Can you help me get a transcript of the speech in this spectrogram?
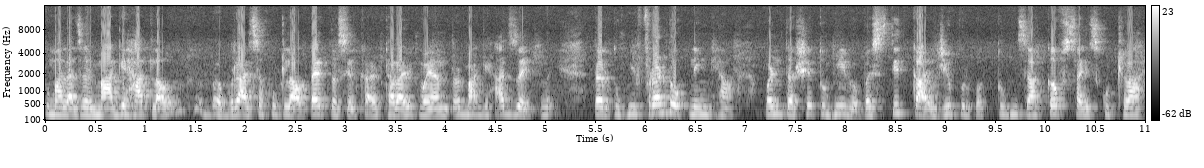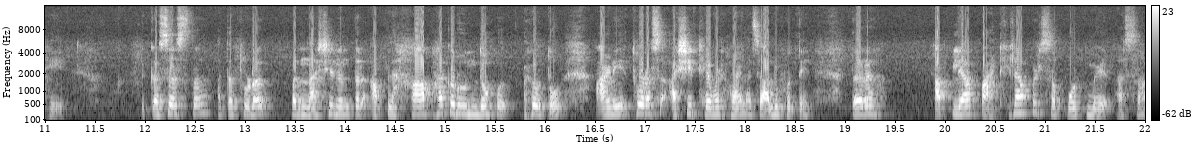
तुम्हाला जर मागे हात लाव ब्राचं हुक लावता येत नसेल कारण ठराविक वयानंतर मागे हात जायत नाही तर तुम्ही फ्रंट ओपनिंग घ्या. पण तसे तुम्ही व्यवस्थित काळजीपूर्वक तुमचा कफ साईज कुठला आहे कसं असतं? आता थोडं पन्नाशीनंतर आपला हा भाग रुंद हो होतो आणि थोडंसं अशी ठेवण व्हायला चालू होते. तर आपल्या पाठीला पण सपोर्ट मिळेल असं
